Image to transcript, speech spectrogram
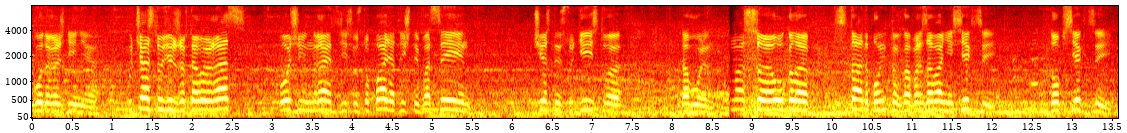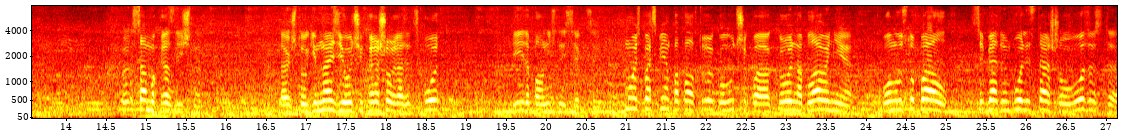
года рождения. Участвую здесь уже второй раз. Очень нравится здесь выступать. Отличный бассейн, честное судейство. Доволен. У нас э, около 100 дополнительных образований секций доп-секций э, самых различных. Так что в гимназии очень хорошо развит спорт и дополнительные секции. Мой спортсмен попал в тройку лучших по крольно плаванию. Он выступал с ребятами более старшего возраста,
